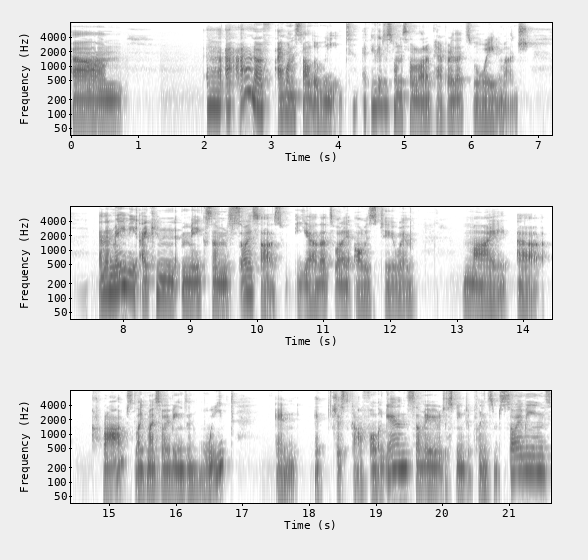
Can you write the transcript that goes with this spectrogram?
Um, uh, I, I don't know if I want to sell the wheat. I think I just want to sell a lot of pepper. That's way too much. And then maybe I can make some soy sauce. Yeah, that's what I always do with my uh, crops, like my soybeans and wheat. And it just got full again, so maybe we just need to plant some soybeans.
